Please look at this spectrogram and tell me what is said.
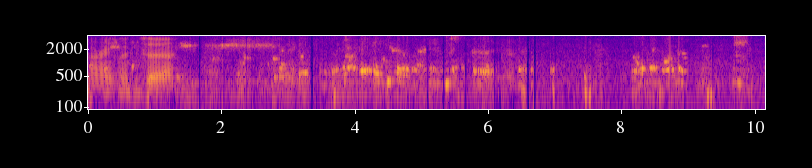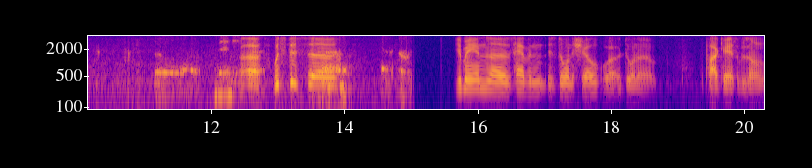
All right, let's uh. Uh, what's this? Uh, your man uh, is having is doing a show or doing a, a podcast of his own.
